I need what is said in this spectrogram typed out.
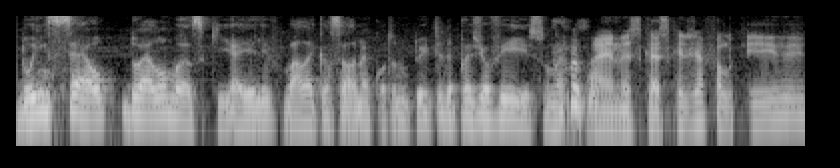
do incel do Elon Musk. E aí ele vai lá e cancela minha conta no Twitter depois de ouvir isso, né? ah, não esquece que ele já falou que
